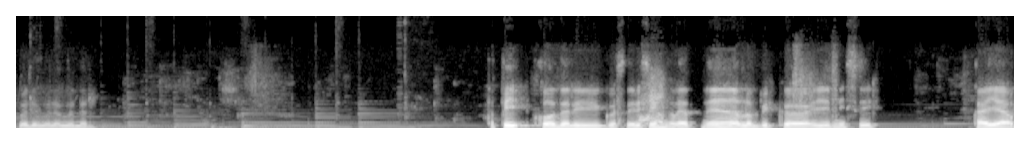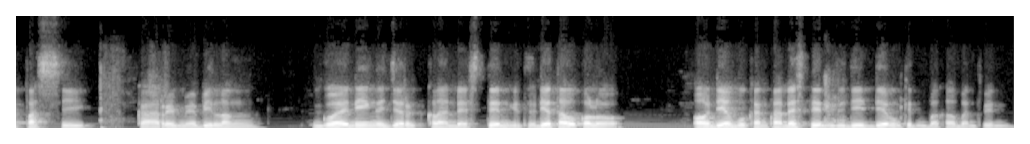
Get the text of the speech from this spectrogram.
bener bener bener. Tapi kalau dari gue sendiri sih ngelihatnya lebih ke ini sih. Kayak pas si Karimnya bilang gue ini ngejar clandestine gitu. Dia tahu kalau oh dia bukan clandestine gitu. Jadi dia mungkin bakal bantuin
